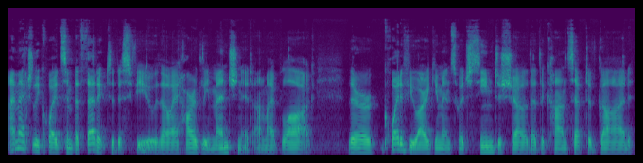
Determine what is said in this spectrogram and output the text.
I'm actually quite sympathetic to this view, though I hardly mention it on my blog. There are quite a few arguments which seem to show that the concept of God,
